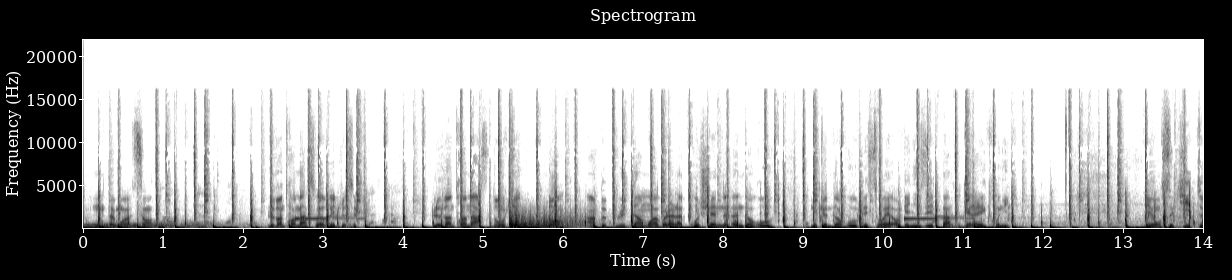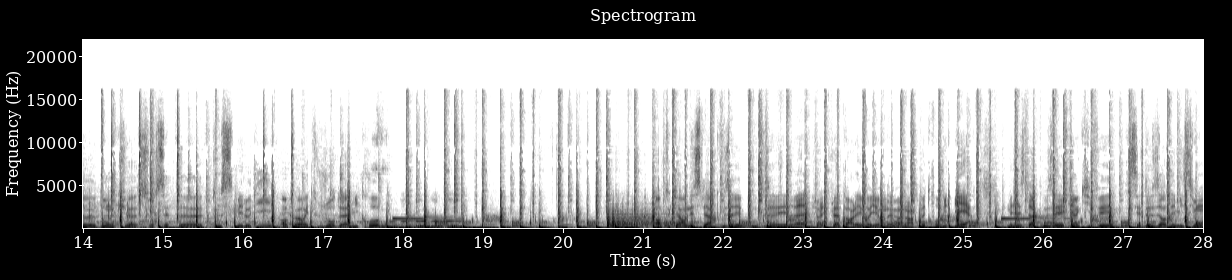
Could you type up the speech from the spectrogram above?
euh, honte à moi, en- le 23 mars ou avril, je sais plus. Le 23 mars, donc dans un peu plus d'un mois, voilà la prochaine Undergroove. Donc Undergroove, les soirées organisées par Gala Électronique. Et on se quitte euh, donc euh, sur cette euh, douce mélodie, encore et toujours de la micro. En tout cas, on espère que vous avez, vous avez, j'arrive plus à parler, vous voyez, on a, on un peu trop bu de bière. Mais j'espère que vous avez bien kiffé ces deux heures d'émission.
